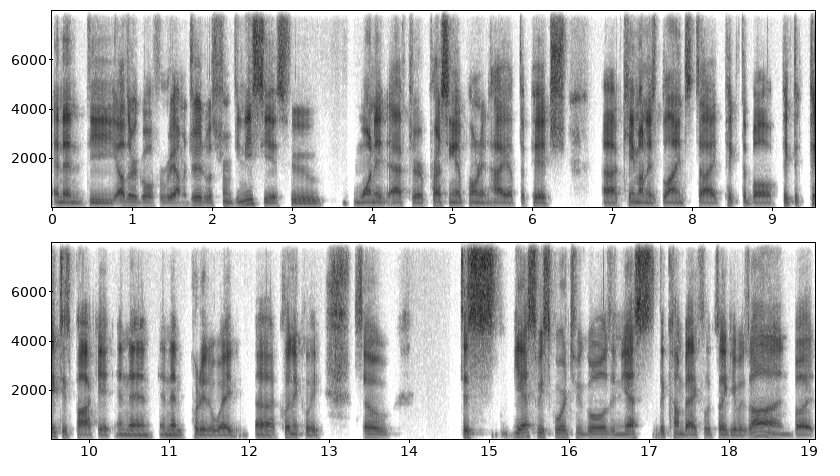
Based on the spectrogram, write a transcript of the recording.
and then the other goal for Real Madrid was from Vinicius who won it after pressing an opponent high up the pitch uh, came on his blind side, picked the ball, picked picked his pocket, and then and then put it away uh, clinically. So this yes we scored two goals and yes the comeback looked like it was on but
